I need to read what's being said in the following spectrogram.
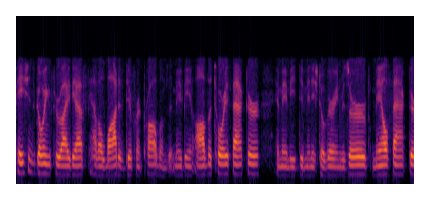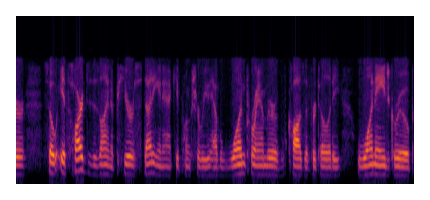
patients going through IVF have a lot of different problems. It may be an ovulatory factor, it may be diminished ovarian reserve, male factor. So it's hard to design a pure study in acupuncture where you have one parameter of cause of fertility, one age group,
